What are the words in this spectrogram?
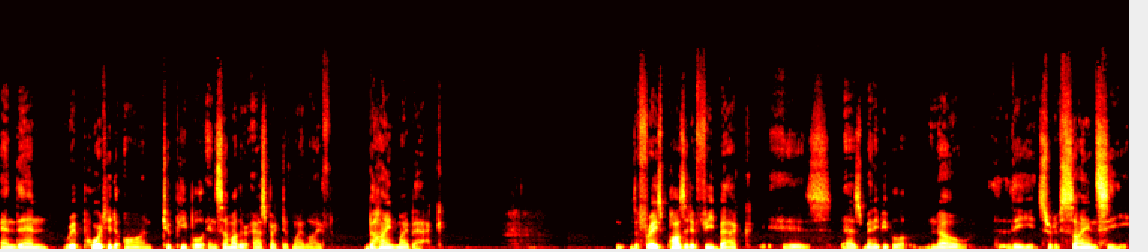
and then reported on to people in some other aspect of my life behind my back. The phrase positive feedback is, as many people know, the sort of sciency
